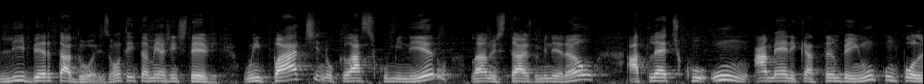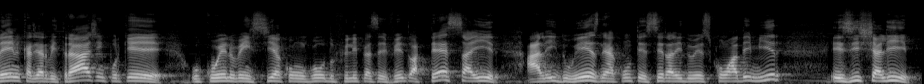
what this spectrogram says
Libertadores. Ontem também a gente teve o empate no Clássico Mineiro, lá no estádio do Mineirão. Atlético 1, América também 1, com polêmica de arbitragem, porque o Coelho vencia com o gol do Felipe Azevedo até sair a lei do ex, né, acontecer a lei do ex com o Ademir. Existe ali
